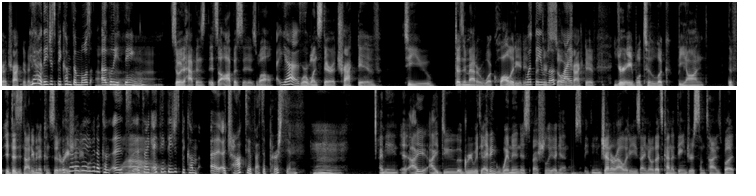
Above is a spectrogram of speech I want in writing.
attractive anymore. yeah, they just become the most ugly thing. Ah. So it happens. It's the opposite as well. Yes. Where once they're attractive to you, doesn't matter what quality it is, What but they they're look so like. attractive, you're able to look beyond the. It does. It's not even a it's consideration not even, anymore. even a con- it's it's like I think they just become uh, attractive as a person. Hmm. I mean, I I do agree with you. I think women, especially, again, I'm speaking in generalities. I know that's kind of dangerous sometimes, but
